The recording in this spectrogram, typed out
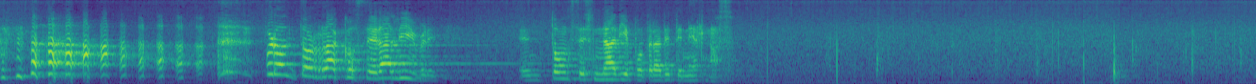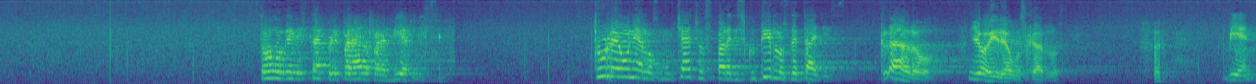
Pronto Raco será libre. Entonces nadie podrá detenernos. Debe estar preparado para el viernes. Tú reúne a los muchachos para discutir los detalles. Claro, yo iré a buscarlos. Bien.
